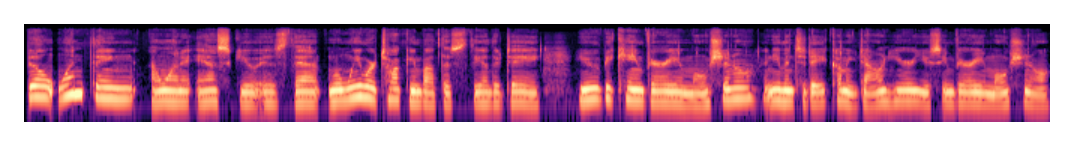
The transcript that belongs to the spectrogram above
Bill, one thing I want to ask you is that when we were talking about this the other day, you became very emotional. And even today, coming down here, you seem very emotional.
